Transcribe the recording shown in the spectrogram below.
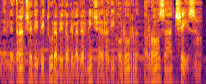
Nelle tracce di pittura vedo che la vernice era di color rosa acceso.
